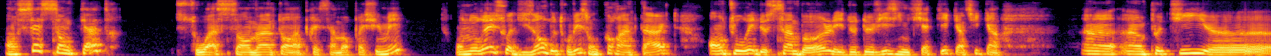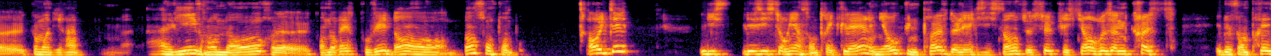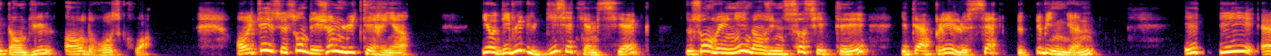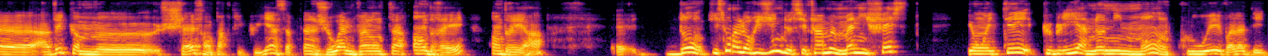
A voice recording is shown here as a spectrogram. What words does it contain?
En 1604, soit 120 ans après sa mort présumée, on aurait soi-disant retrouvé son corps intact, entouré de symboles et de devises initiatiques, ainsi qu'un un, petit, euh, comment dire, un, livre en or euh, qu'on aurait retrouvé dans, dans son tombeau. En réalité, les historiens sont très clairs, il n'y a aucune preuve de l'existence de ce Christian Rosenkreuz et de son prétendu ordre Rose-Croix. En réalité, ce sont des jeunes luthériens qui, au début du XVIIe siècle, se sont réunis dans une société qui était appelée le Cercle de Tübingen et qui euh, avait comme euh, chef en particulier un certain Johann Valentin André, Andrea, euh, qui sont à l'origine de ces fameux manifestes ont été publiés anonymement, cloués, voilà, des,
